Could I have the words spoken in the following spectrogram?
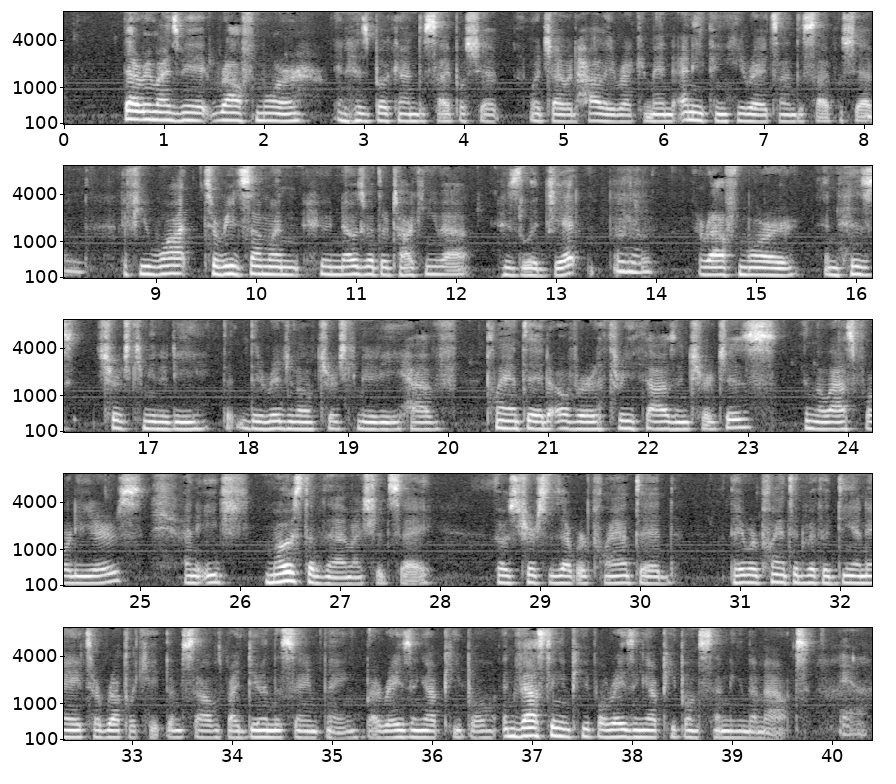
That reminds me, Ralph Moore, in his book on discipleship, which I would highly recommend anything he writes on discipleship. Mm. If you want to read someone who knows what they're talking about, who's legit, Mm-hmm. Ralph Moore and his church community, the, the original church community, have planted over 3,000 churches in the last 40 years. And each, most of them, I should say, those churches that were planted, they were planted with a DNA to replicate themselves by doing the same thing, by raising up people, investing in people, raising up people, and sending them out. Yeah.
